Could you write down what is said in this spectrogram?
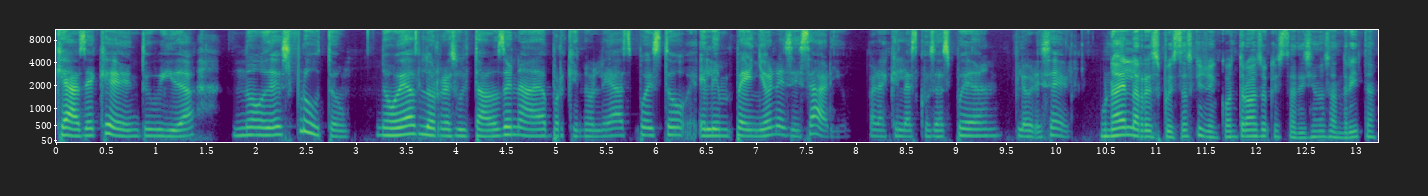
que hace que en tu vida no des fruto, no veas los resultados de nada porque no le has puesto el empeño necesario para que las cosas puedan florecer. Una de las respuestas que yo he encontrado a eso que está diciendo Sandrita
